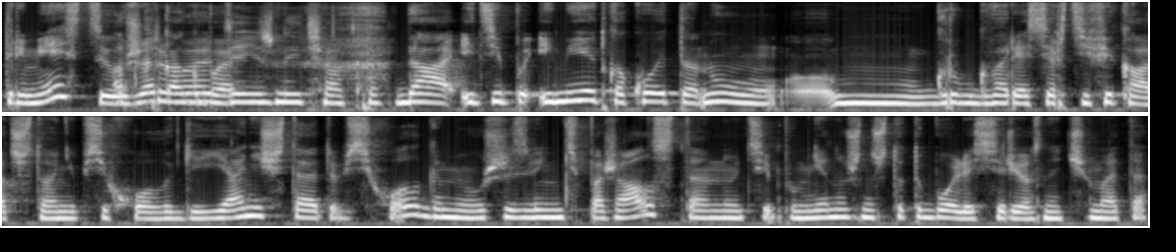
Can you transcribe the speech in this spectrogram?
три месяца и уже как бы... денежные чакры. Да, и типа имеют какой-то, ну, грубо говоря, сертификат, что они психологи. Я не считаю это психологами, уж извините, пожалуйста, ну, типа, мне нужно что-то более серьезное, чем это.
